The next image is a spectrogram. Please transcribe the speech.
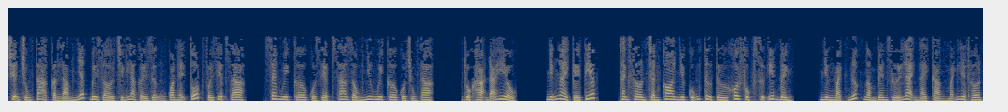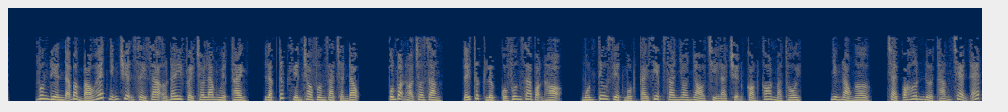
Chuyện chúng ta cần làm nhất bây giờ chính là gây dựng quan hệ tốt với Diệp gia, xem nguy cơ của Diệp gia giống như nguy cơ của chúng ta. Thuộc hạ đã hiểu. Những ngày kế tiếp, Thanh Sơn chấn coi như cũng từ từ khôi phục sự yên bình, nhưng mạch nước ngầm bên dưới lại ngày càng mãnh liệt hơn. Vương Điền đã bẩm báo hết những chuyện xảy ra ở đây về cho Lam Nguyệt Thành, lập tức khiến cho Vương gia chấn động. Vốn bọn họ cho rằng, lấy thực lực của Vương gia bọn họ, muốn tiêu diệt một cái diệp gia nho nhỏ chỉ là chuyện còn con mà thôi. Nhưng nào ngờ, trải qua hơn nửa tháng chèn ép,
